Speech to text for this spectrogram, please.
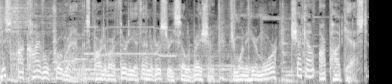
This archival program is part of our 30th anniversary celebration. If you want to hear more, check out our podcast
